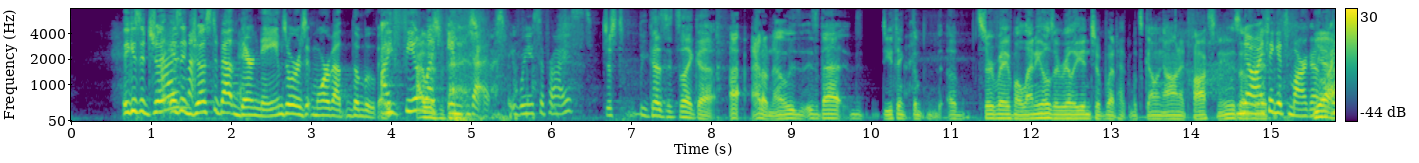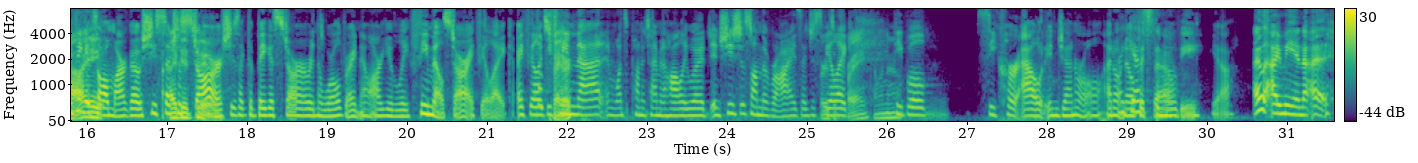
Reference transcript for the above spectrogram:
Like, is it just is it just about their names, or is it more about the movie? I feel I like in that. Were you surprised? Just because it's like a, I, I don't know, is, is that? Do you think the a survey of millennials are really into what what's going on at Fox News? No, I at- think it's Margot. Yeah, I think it's all Margot. She's such a star. too. She's like the biggest star in the world right now, arguably female star. I feel like. I feel like between fair. that and Once Upon a Time in Hollywood, and she's just on the rise. I just Birds feel like Prey coming out. people seek her out in general. I don't I know if guess it's the movie. Yeah. I, I mean, I,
